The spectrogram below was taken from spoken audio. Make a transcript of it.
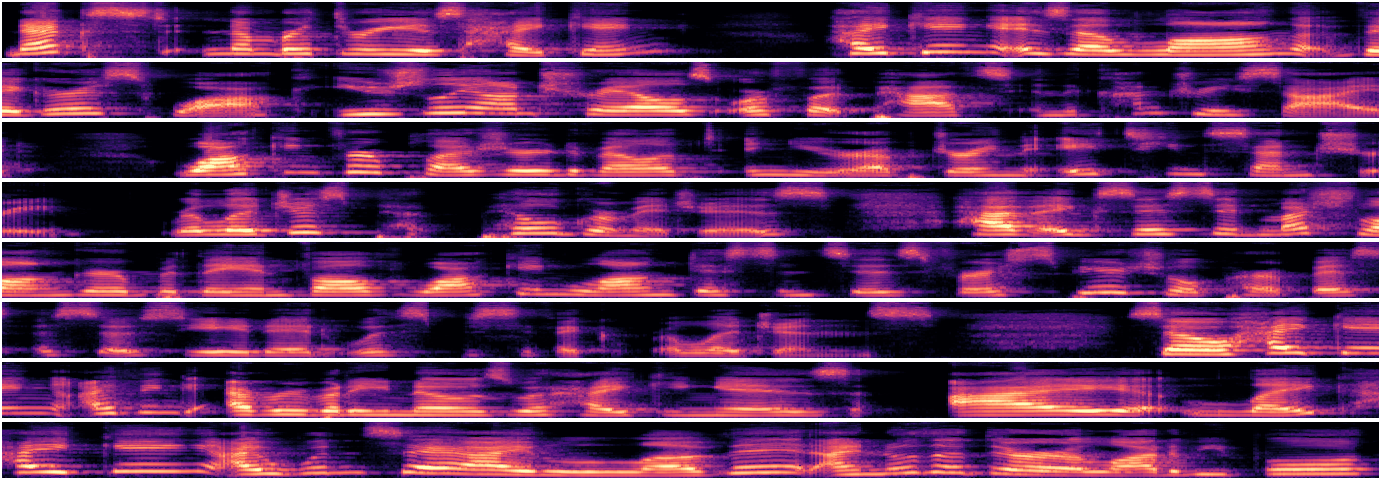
Next, number three is hiking. Hiking is a long, vigorous walk, usually on trails or footpaths in the countryside. Walking for pleasure developed in Europe during the 18th century. Religious p- pilgrimages have existed much longer, but they involve walking long distances for a spiritual purpose associated with specific religions. So, hiking, I think everybody knows what hiking is. I like hiking. I wouldn't say I love it. I know that there are a lot of people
